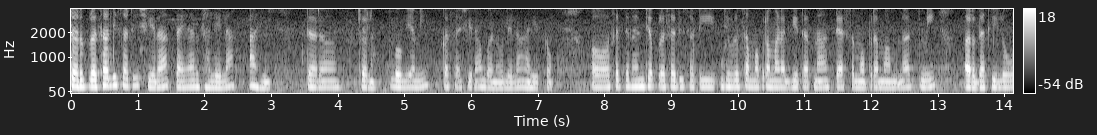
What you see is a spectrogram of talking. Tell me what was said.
तर प्रसादीसाठी शिरा तयार झालेला आहे. तर चला बघूया मी कसा शिरा बनवलेला आहे तो. सत्यनारायणच्या प्रसादीसाठी जेवढं समप्रमाणात घेतात ना त्या समप्रमाणात मी अर्धा किलो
